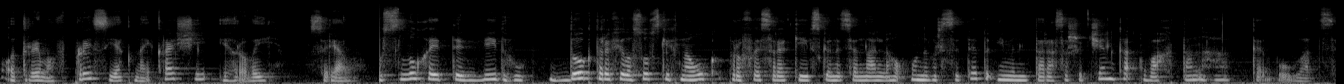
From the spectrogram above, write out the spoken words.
отримав приз як найкращий ігровий серіал. Послухайте відгук доктора філософських наук, професора Київського національного університету імені Тараса Шевченка Вахтанга Кебуладзе.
